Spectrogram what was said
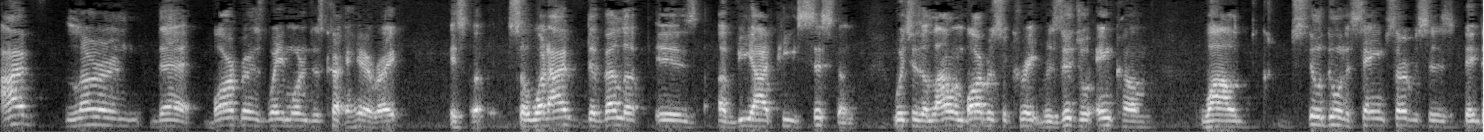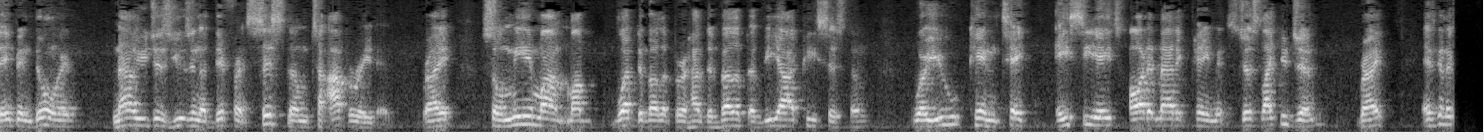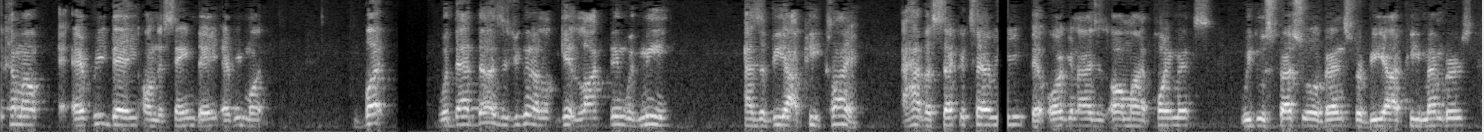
I've learned that barbering is way more than just cutting hair, right? It's uh, so what I've developed is a VIP system, which is allowing barbers to create residual income while still doing the same services that they've been doing. Now you're just using a different system to operate in, right? So me and my, my web developer have developed a VIP system where you can take ACH automatic payments just like your gym, right? It's gonna come out every day on the same day every month. But what that does is you're gonna get locked in with me as a VIP client. I have a secretary that organizes all my appointments. We do special events for VIP members.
